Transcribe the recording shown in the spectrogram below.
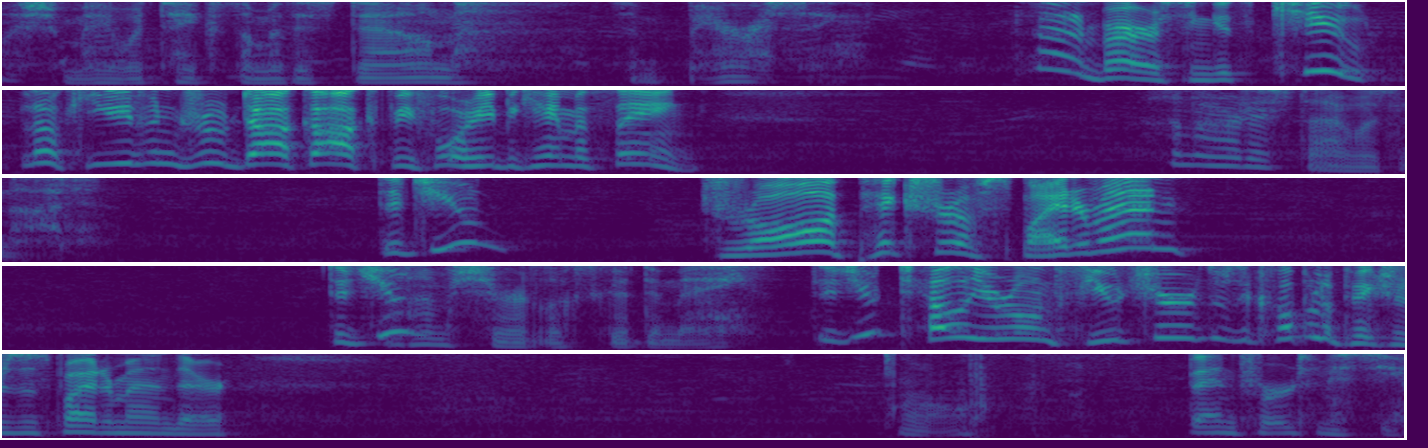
Wish May would take some of this down. It's embarrassing. It's not embarrassing. It's cute. Look, you even drew Doc Ock before he became a thing. An artist I was not. Did you draw a picture of Spider Man? Did But you I'm sure it looks good to May. Did you tell your own future? There's a couple of pictures of Spider Man there. Oh, Benford. Miss you.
